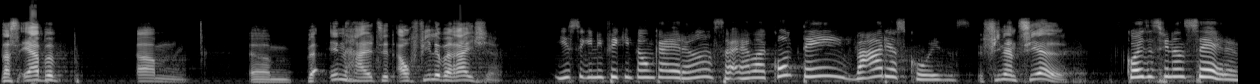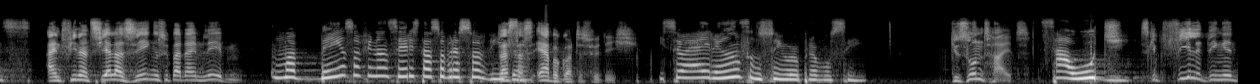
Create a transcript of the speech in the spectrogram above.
das Erbe ähm, ähm, beinhaltet auch viele Bereiche. Isso significa então que a herança, ela contém várias coisas. Finanziell. Coisas financeiras. Ein finanzieller Segen ist über deinem Leben. Uma bênção financeira está sobre a sua vida. Das ist das Erbe Gottes für dich. Isso é a herança do Senhor para você. Gesundheit. Saúde. Es gibt viele Dinge,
